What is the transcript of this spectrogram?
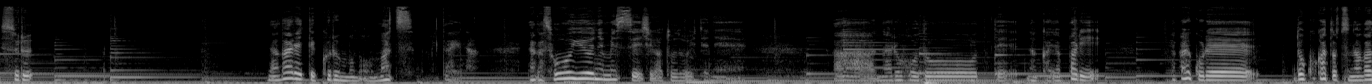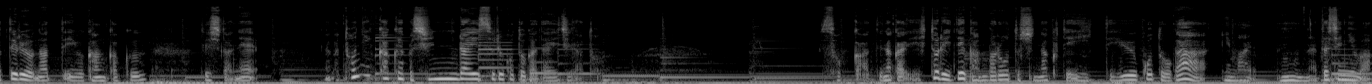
する流れてくるものを待つみたいななんかそういうねメッセージが届いてねああなるほどってなんかやっぱりやっぱりこれどこかとつながってるよなっていう感覚でしたね。なんかとにかくやっぱ信頼することが大事だと。そっかってなんか一人で頑張ろうとしなくていいっていうことが今、うん、私には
